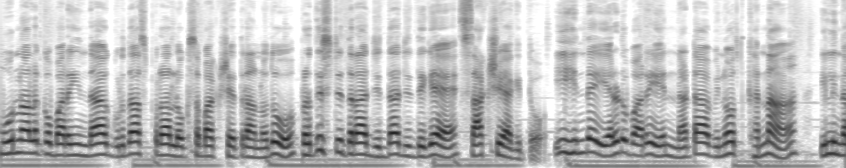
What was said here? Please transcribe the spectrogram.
ಮೂರ್ನಾಲ್ಕು ಬಾರಿಯಿಂದ ಗುರುದಾಸ್ಪುರ ಲೋಕಸಭಾ ಕ್ಷೇತ್ರ ಅನ್ನೋದು ಪ್ರತಿಷ್ಠಿತರ ಜಿದ್ದಾಜಿದ್ದಿಗೆ ಸಾಕ್ಷಿಯಾಗಿತ್ತು. ಈ ಹಿಂದೆ ಎರಡು ಬಾರಿ ನಟ ವಿನೋದ್ ಖನ್ನಾ ಇಲ್ಲಿಂದ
